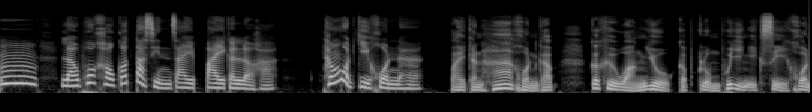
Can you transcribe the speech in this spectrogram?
อืม แล้วพวกเขาก็ตัดสินใจไปกันเหรอคะ ทั้งหมดกี่คนนะคะๆไปกัน 5 คนครับ ก็คือหวังอยู่กับกลุ่มผู้หญิงอีก 4 คน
